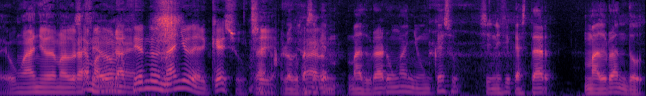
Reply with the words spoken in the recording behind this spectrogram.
de un año de O sea, maduración maduración eh. de un año del queso. Claro, Sí, lo que pasa claro. es que madurar un año un queso significa estar madurando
